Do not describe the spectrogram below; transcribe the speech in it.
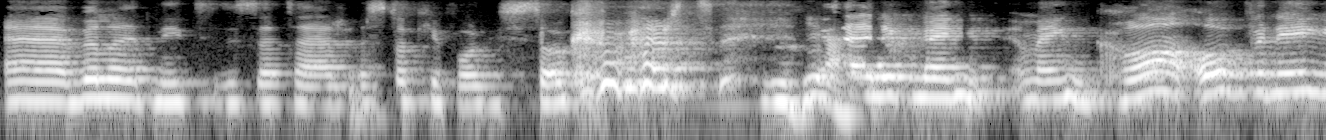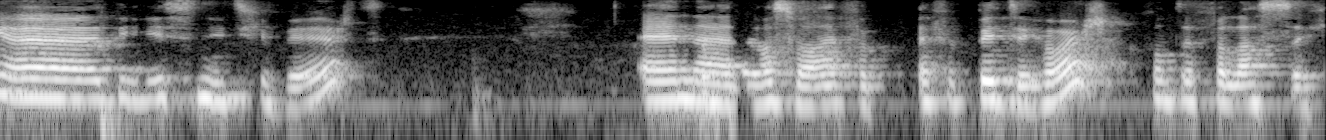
Uh, willen het niet, dus dat daar een stokje voor gestoken werd. Ja. Dus eigenlijk mijn, mijn grand opening, uh, die is niet gebeurd. En uh, dat was wel even, even pittig hoor. Ik vond het even lastig.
